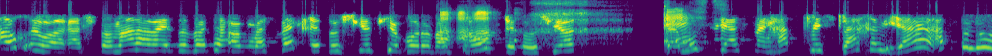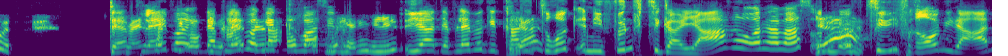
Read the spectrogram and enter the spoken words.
auch überrascht. Normalerweise wird ja irgendwas wegretuschiert, hier wurde was draufretuschiert. Da musste ich erst mal herzlich lachen. Ja, absolut. Der meine, Playboy, der Playboy geht quasi. Ja, der Playboy geht quasi Ja. zurück in die 50er Jahre oder was und, Ja. und zieht die Frauen wieder an.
